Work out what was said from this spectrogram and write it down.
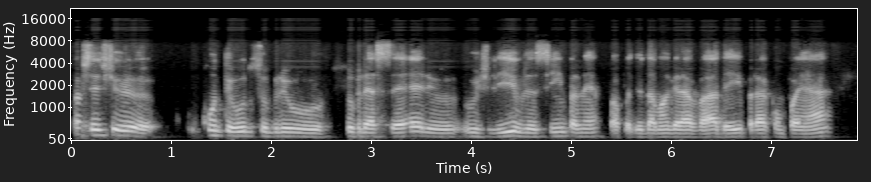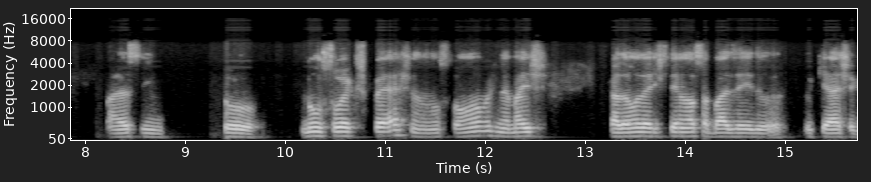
bastante conteúdo sobre, o, sobre a série, os livros, assim, para né, poder dar uma gravada aí para acompanhar. Mas, assim, tô, não sou expert, não somos, né? Mas cada um da gente tem a nossa base aí do, do que acha,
